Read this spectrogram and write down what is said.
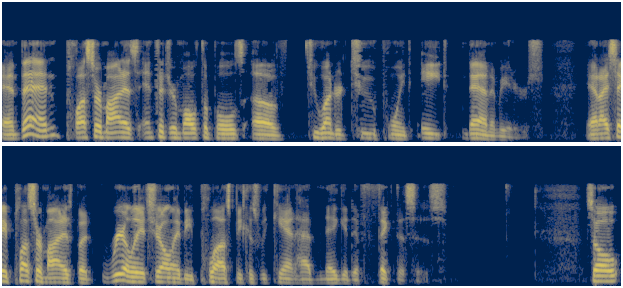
and then plus or minus integer multiples of 202.8 nanometers. And I say plus or minus, but really it should only be plus because we can't have negative thicknesses. So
